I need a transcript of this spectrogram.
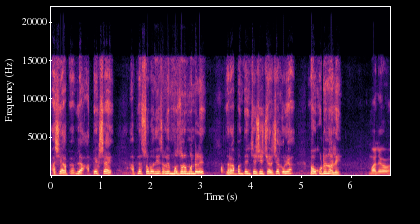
अशी आपापल्या अपेक्षा आहे. आपल्यासोबत ही सगळी मजूर मंडळ आहेत. जर आपण त्यांच्याशी चर्चा करूया भाऊ कुठून आले? मालेगाव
